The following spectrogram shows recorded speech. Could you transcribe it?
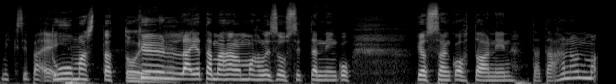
miksipä ei. Tuumasta toimeen. Kyllä, ja tämähän on mahdollisuus sitten niin kuin jossain kohtaa, niin tätähän on ma-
